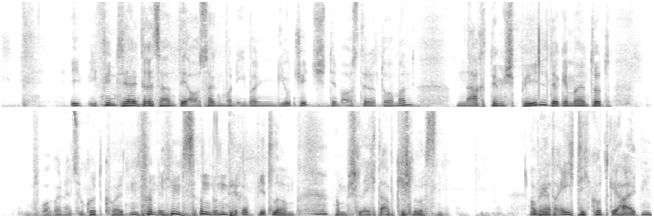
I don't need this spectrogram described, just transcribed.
ich, ich finde sehr interessant die Aussagen von Ivan Ljucic, dem Austria Tormann, nach dem Spiel, der gemeint hat, war gar nicht so gut gehalten von ihm, sondern die Rapidler haben, haben schlecht abgeschlossen. Aber er hat richtig gut gehalten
